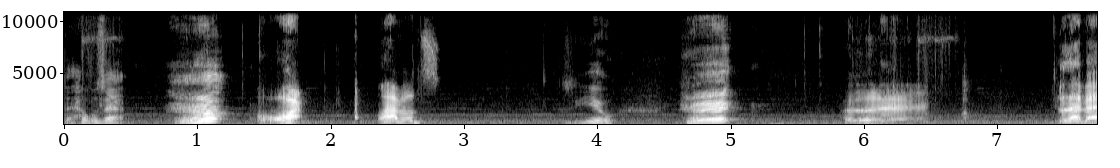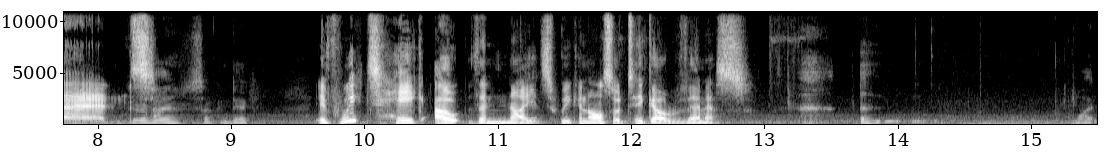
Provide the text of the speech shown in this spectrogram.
the hell was that? What happens? You. Lemons. sucking dick. If we take out the knights, we can also take out Venice. What?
